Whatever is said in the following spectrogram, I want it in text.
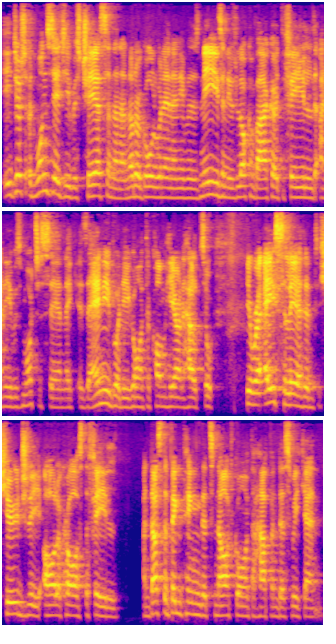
he just at one stage he was chasing and another goal went in and he was his knees and he was looking back out the field and he was much as saying like is anybody going to come here and help so they were isolated hugely all across the field and that's the big thing that's not going to happen this weekend.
